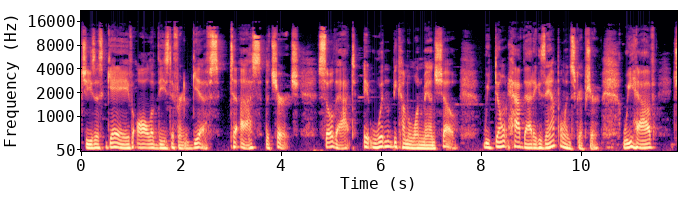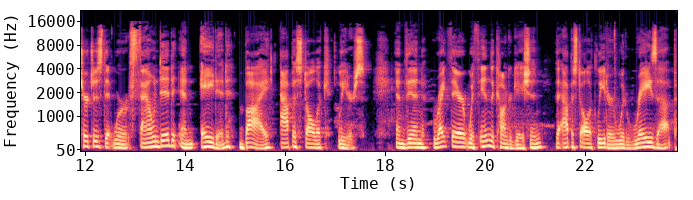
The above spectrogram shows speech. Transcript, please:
Jesus gave all of these different gifts to us, the church, so that it wouldn't become a one man show. We don't have that example in scripture. We have churches that were founded and aided by apostolic leaders. And then right there within the congregation, the apostolic leader would raise up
